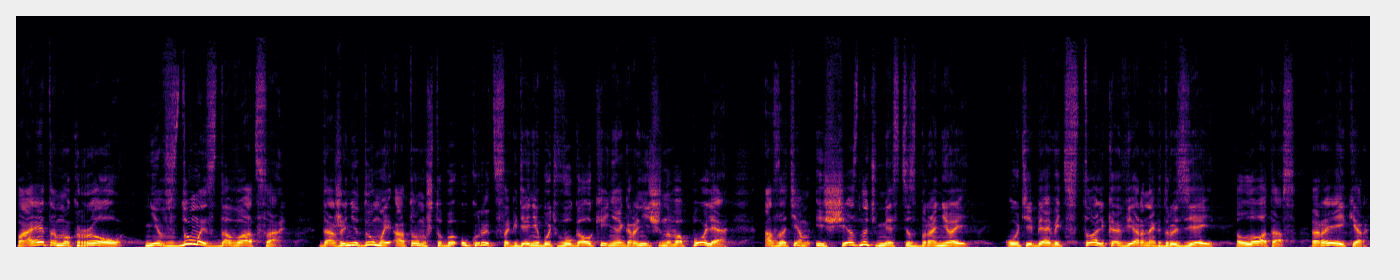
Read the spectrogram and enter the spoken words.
«Поэтому, Кроу, не вздумай сдаваться!» Даже не думай о том, чтобы укрыться где-нибудь в уголке неограниченного поля, а затем исчезнуть вместе с броней. У тебя ведь столько верных друзей. Лотос, Рейкер,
